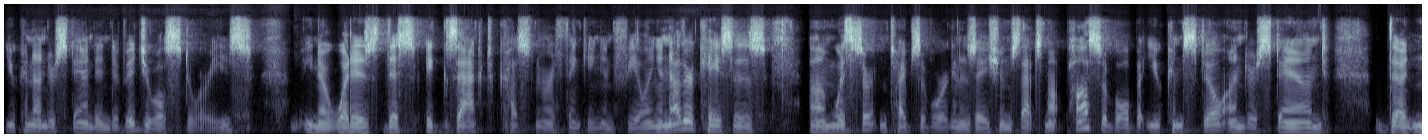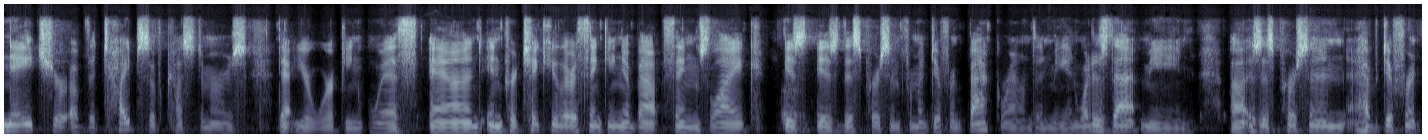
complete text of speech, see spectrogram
you can understand individual stories you know what is this exact customer thinking and feeling. In other cases um, with certain types of organizations that's not possible but you can still understand the nature of the types of customers that you're working with and in particular thinking about about things like is is this person from a different background than me? And what does that mean? Uh, is this person have different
